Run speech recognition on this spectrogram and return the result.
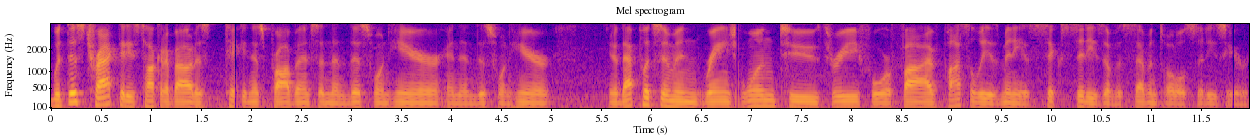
with this track that he's talking about is taking this province and then this one here and then this one here, you know that puts him in range one, two, three, four, five, possibly as many as six cities of the seven total cities here.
